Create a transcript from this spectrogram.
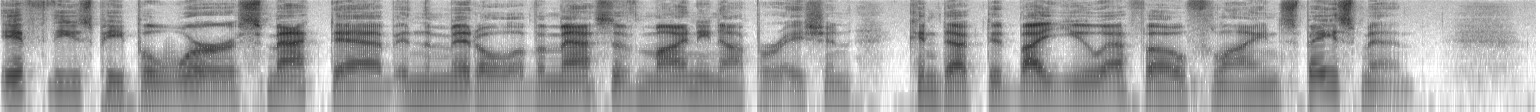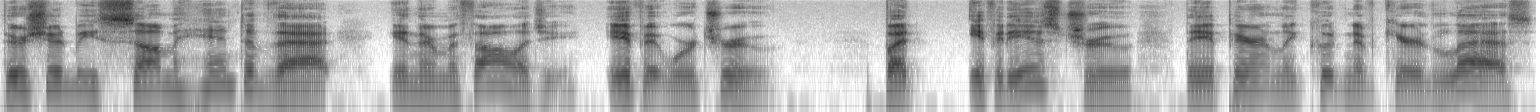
if these people were smack dab in the middle of a massive mining operation conducted by UFO flying spacemen. There should be some hint of that in their mythology, if it were true. But if it is true, they apparently couldn't have cared less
